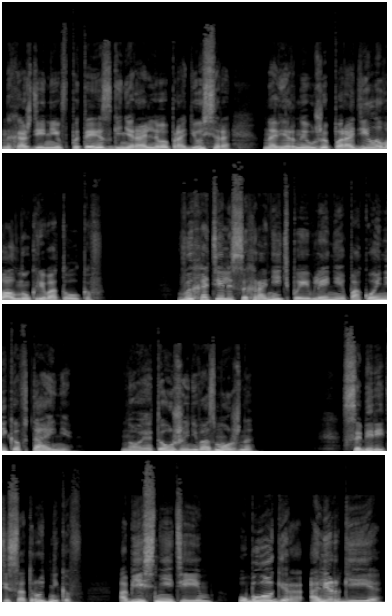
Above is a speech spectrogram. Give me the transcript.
Нахождение в ПТС генерального продюсера, наверное, уже породило волну кривотолков. Вы хотели сохранить появление покойника в тайне, но это уже невозможно. Соберите сотрудников, объясните им, у блогера аллергия,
